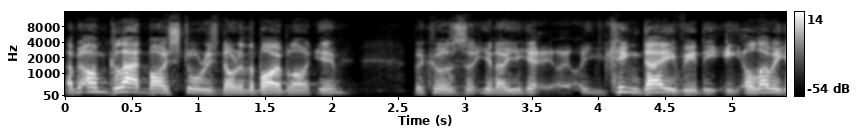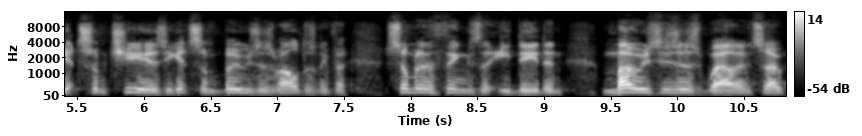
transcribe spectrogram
I mean, I'm glad my story's not in the Bible, aren't you? Because uh, you know you get uh, King David. He, although he gets some cheers, he gets some boos as well, doesn't he? For some of the things that he did, and Moses as well. And so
